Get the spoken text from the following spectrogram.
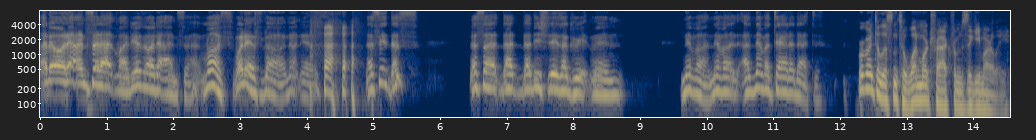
I don't want to answer that, man. There's no other answer. Must. What else? No, nothing else. That's it. That's that's a that that dish is a great man. Never, never. I've never tired of that. We're going to listen to one more track from Ziggy Marley.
